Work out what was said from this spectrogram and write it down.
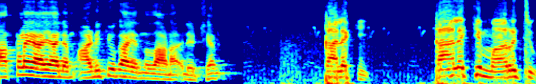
മക്കളെ ആയാലും അടിക്കുക എന്നതാണ് ലക്ഷ്യം. കലക്കി കലക്കി മറിച്ചു.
